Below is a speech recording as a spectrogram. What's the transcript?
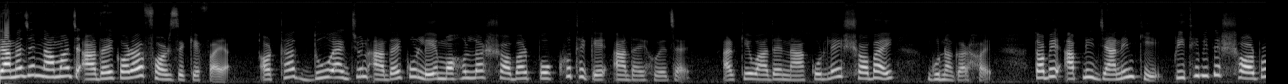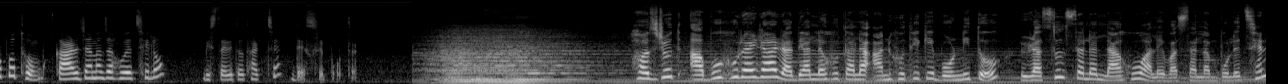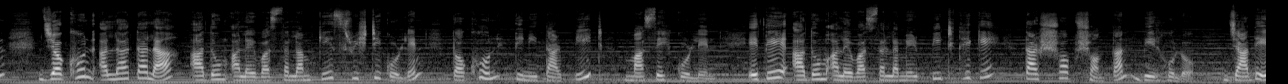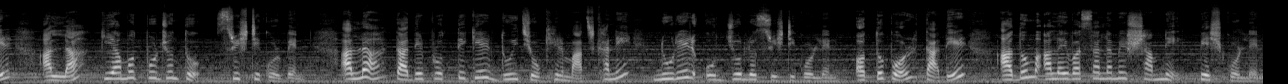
জানাজার নামাজ আদায় করা ফরজে কেফায়া। অর্থাৎ দু একজন আদায় করলে মহল্লার সবার পক্ষ থেকে আদায় হয়ে যায়। আর কেউ আদায় না করলে সবাই গুণাগার হয়। তবে আপনি জানেন কি, পৃথিবীতে সর্বপ্রথম কার জানাজা হয়েছিল? বিস্তারিত থাকছে ডেস্ক রিপোর্টে। হজরত আবু হুরাইরা তালা আনহু থেকে বর্ণিত রাসুল সাল্লাহু আলাইসাল্লাম বলেছেন, যখন আল্লাহ তালা আদম আলাইসাল্লামকে সৃষ্টি করলেন, তখন তিনি তার পিঠ মাসেহ করলেন। এতে আদম আলাইসাল্লামের পিঠ থেকে তার সব সন্তান বের হলো। যাদের আল্লাহ কিয়ামত পর্যন্ত সৃষ্টি করবেন। আল্লাহ তাদের প্রত্যেকের দুই চোখের মাঝখানে নূরের ঔজ্জ্বল্য সৃষ্টি করলেন, অতঃপর তাদের আদম আলাইওয়াসাল্লামের সামনে পেশ করলেন।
